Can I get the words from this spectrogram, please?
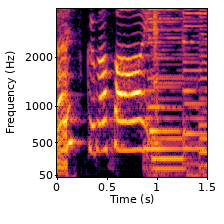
アイスください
